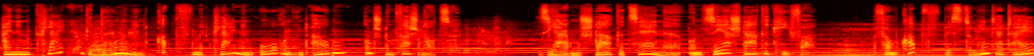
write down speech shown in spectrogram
einen kleinen, gedrungenen Kopf mit kleinen Ohren und Augen und stumpfer Schnauze. Sie haben starke Zähne und sehr starke Kiefer. Vom Kopf bis zum Hinterteil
